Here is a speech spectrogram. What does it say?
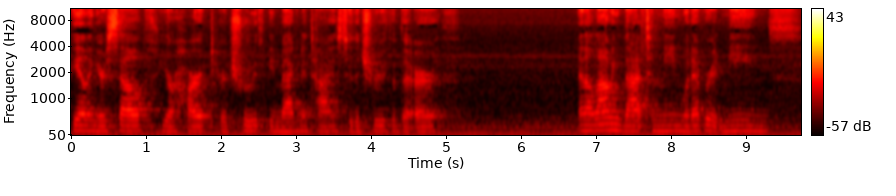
feeling yourself, your heart, your truth be magnetized to the truth of the earth, and allowing that to mean whatever it means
